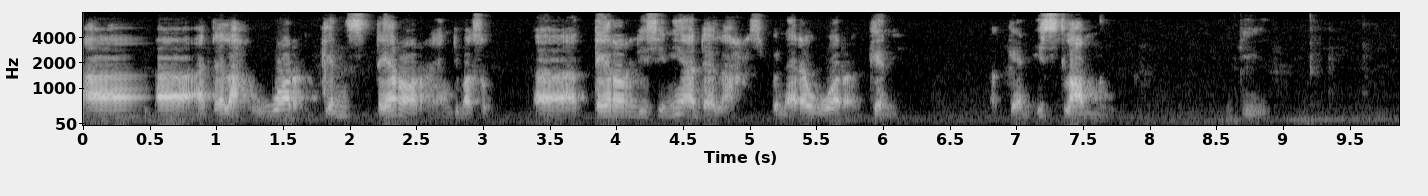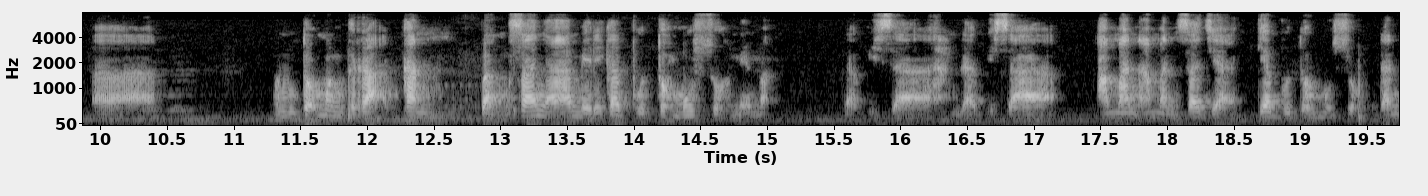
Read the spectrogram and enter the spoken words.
uh, uh, adalah war against terror. Yang dimaksud uh, teror di sini adalah sebenarnya war against against Islam. Jadi uh, untuk menggerakkan bangsanya Amerika butuh musuh memang. Nggak bisa nggak bisa aman-aman saja. Dia butuh musuh. Dan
